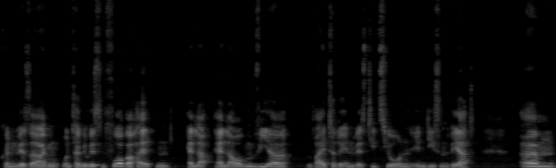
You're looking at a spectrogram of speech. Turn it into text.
können wir sagen, unter gewissen Vorbehalten erlauben wir weitere Investitionen in diesen Wert ähm,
